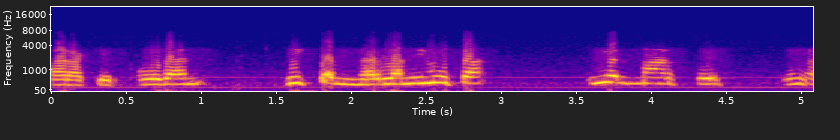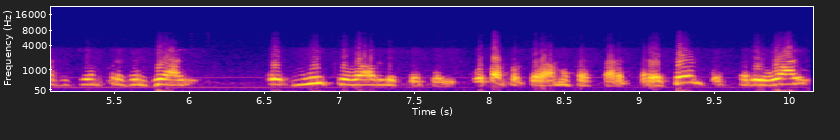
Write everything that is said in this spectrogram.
para que puedan dictaminar la minuta y el martes en la sesión presencial. Es muy probable que se discuta porque vamos a estar presentes, pero igual,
